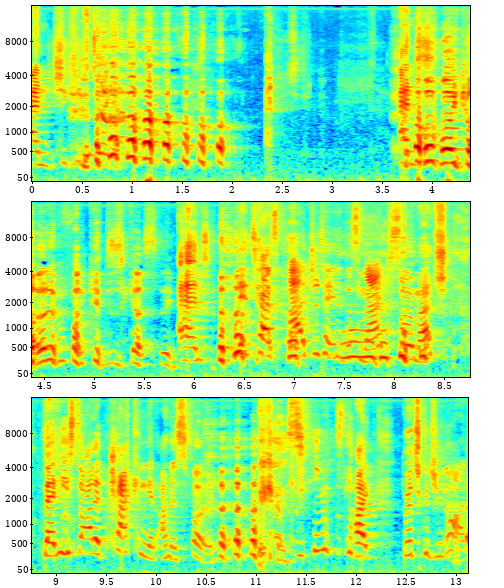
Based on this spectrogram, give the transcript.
and she keeps doing it. Oh my god, I'm fucking disgusting. and it has agitated this man so much that he started tracking it on his phone because he was like, "Bitch, could you not?"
